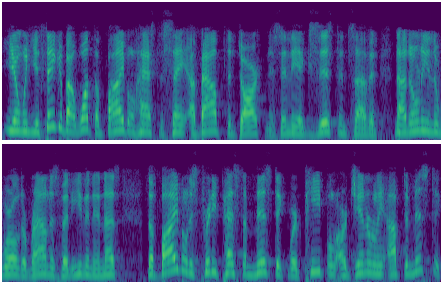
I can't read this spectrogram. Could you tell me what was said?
You know, when you think about what the Bible has to say about the darkness and the existence of it, not only in the world around us, but even in us, the Bible is pretty pessimistic where people are generally optimistic.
